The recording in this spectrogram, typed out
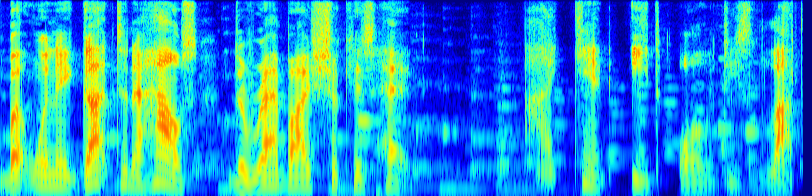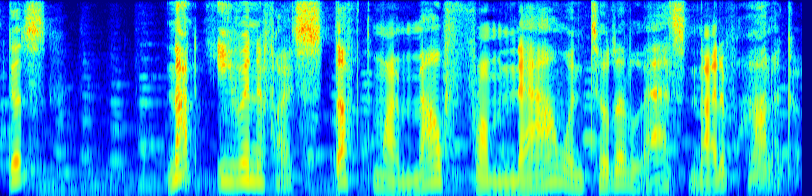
But when they got to the house, the rabbi shook his head. I can't eat all of these latkes. Not even if I stuffed my mouth from now until the last night of Hanukkah.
